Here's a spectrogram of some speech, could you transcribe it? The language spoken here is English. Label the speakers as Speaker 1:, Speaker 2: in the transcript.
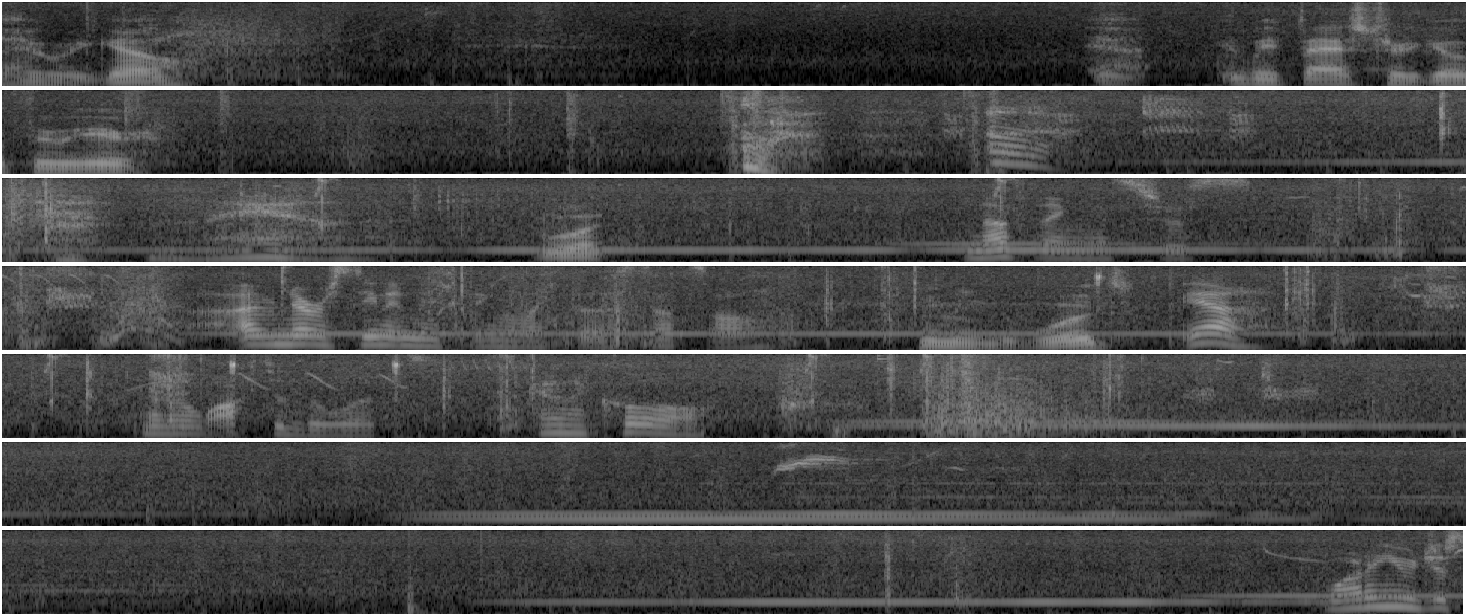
Speaker 1: there we go. Yeah, it'll be faster to go through here.
Speaker 2: Man,
Speaker 1: What?
Speaker 2: nothing. It's just. I've never seen anything like this, that's all.
Speaker 1: You mean the woods?
Speaker 2: Yeah. Never walked in the woods. It's kinda cool.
